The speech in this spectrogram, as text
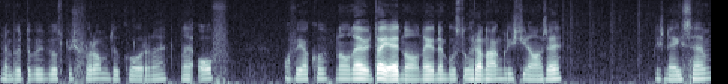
Nebo to by bylo spíš from the core, ne? Ne, off. Off jako, no nevím, to je jedno, ne, nebudu tu hrát na angličtináře. Když nejsem.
